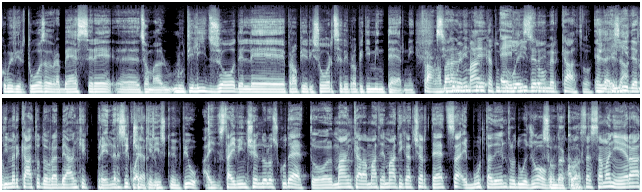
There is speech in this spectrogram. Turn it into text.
come virtuosa dovrebbe essere eh, insomma, l'utilizzo delle proprie risorse, dei propri team interni. Fra, ma Siccome manca tutto è il questo, leader di mercato. Cioè, esatto. Il leader di mercato dovrebbe anche prendersi qualche certo. rischio in più. Stai vincendo lo scudetto, manca la matematica certezza e butta dentro due giochi. Sono d'accordo. Alla stessa maniera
